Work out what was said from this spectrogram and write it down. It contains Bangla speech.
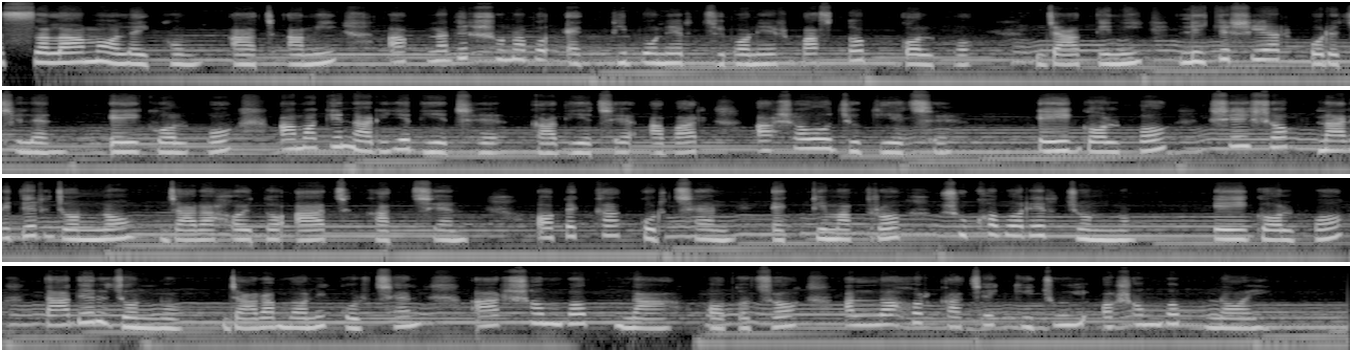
আসসালামু আলাইকুম। আজ আমি আপনাদের শোনাবো একটি বোনের জীবনের বাস্তব গল্প যা তিনি লিখে শেয়ার করেছিলেন। এই গল্প আমাকে নাড়িয়ে দিয়েছে, কাঁদিয়েছে, আবার আশাও জুগিয়েছে। এই গল্প সেই সব নারীদের জন্য যারা হয়তো আজ কাঁদছেন, অপেক্ষা করছেন একটিমাত্র সুখবরের জন্য। এই গল্প তাদের জন্য যারা মনে করছেন আর সম্ভব না, অথচ আল্লাহর কাছে কিছুই অসম্ভব নয়।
